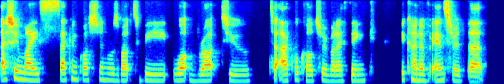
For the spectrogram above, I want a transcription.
Actually, my second question was about to be what brought you to aquaculture, but I think you kind of answered that.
